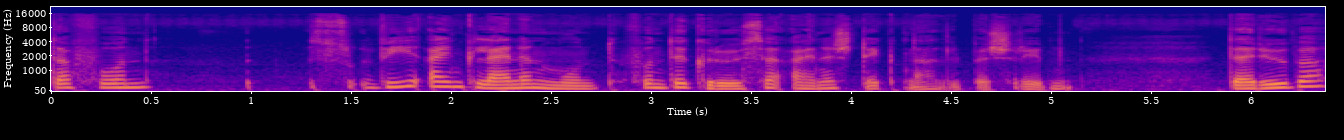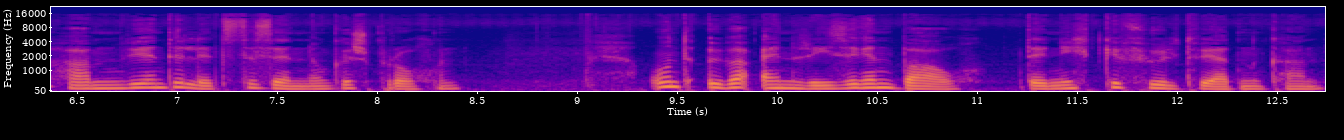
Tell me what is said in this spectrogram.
davon wie einen kleinen Mund von der Größe einer Stecknadel beschrieben. Darüber haben wir in der letzten Sendung gesprochen. Und über einen riesigen Bauch, der nicht gefühlt werden kann.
